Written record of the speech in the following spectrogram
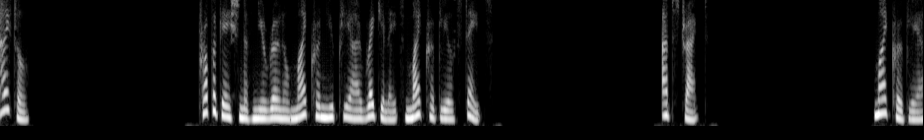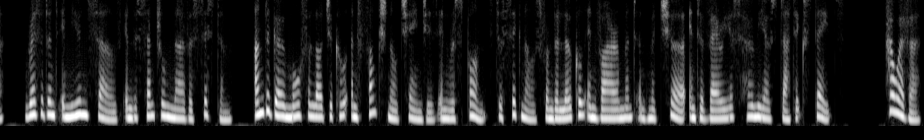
Title Propagation of neuronal micronuclei regulates microglial states. Abstract Microglia, resident immune cells in the central nervous system, undergo morphological and functional changes in response to signals from the local environment and mature into various homeostatic states. However,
